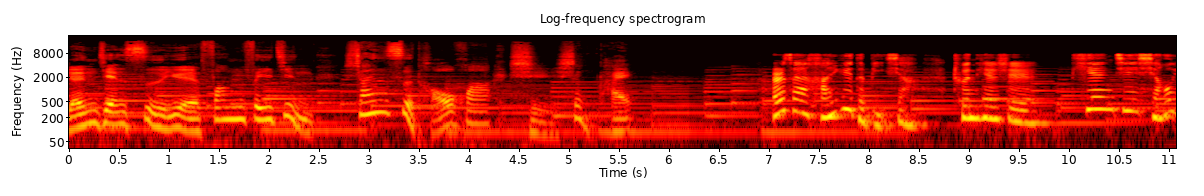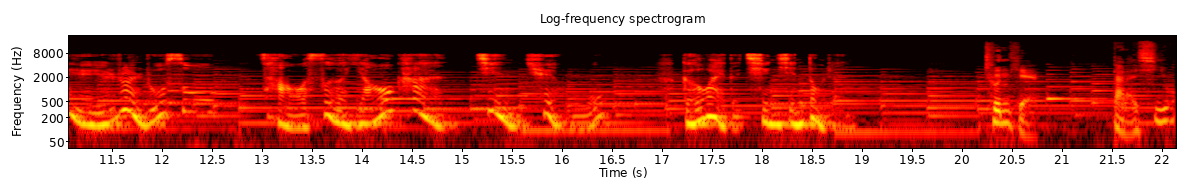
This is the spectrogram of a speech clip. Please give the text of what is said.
人间四月芳菲尽，山寺桃花始盛开。”而在韩愈的笔下，春天是天街小雨润如酥，草色遥看近却无，格外的清新动人。春天带来希望，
